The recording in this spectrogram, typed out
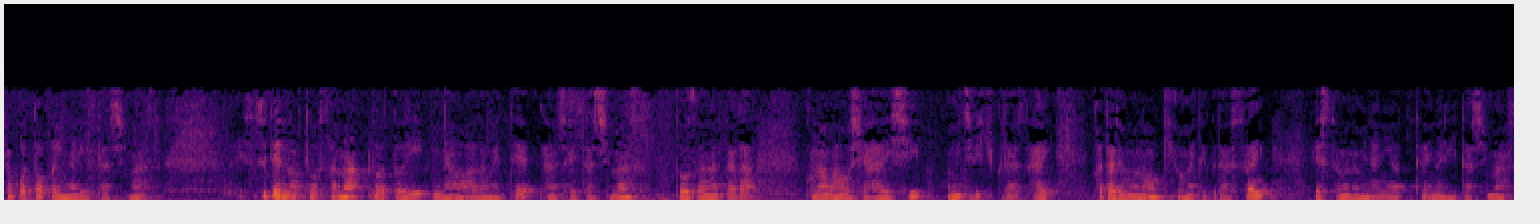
一言お祈りいたします。主天のお父様、尊い皆をあがめて感謝いたします。どうぞあなたがこの場を支配し、お導きください。語る者を清めてください。イエス様の皆によってお祈りいたします。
